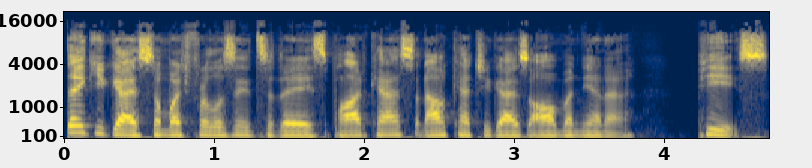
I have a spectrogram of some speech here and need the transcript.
thank you guys so much for listening to today's podcast, and I'll catch you guys all mañana. Peace.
